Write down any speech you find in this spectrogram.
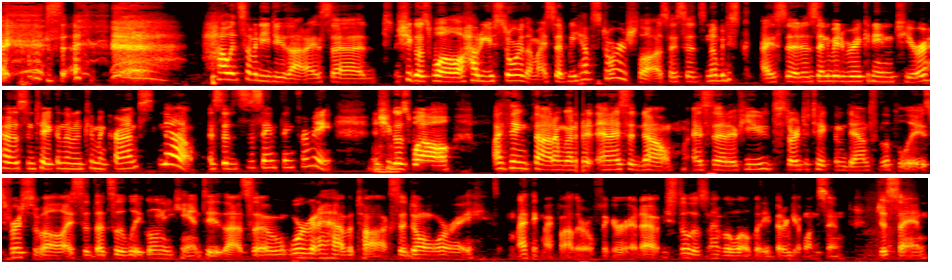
How would somebody do that? I said, she goes, well, how do you store them? I said, we have storage laws. I said, nobody's, I said, is anybody breaking into your house and taking them and committing crimes? No. I said, it's the same thing for me. And she Mhm. goes, well, I think that I'm going to, and I said, no. I said, if you start to take them down to the police, first of all, I said, that's illegal and you can't do that. So we're going to have a talk. So don't worry. I think my father will figure it out. He still doesn't have a well, but he better get one soon. Just saying.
